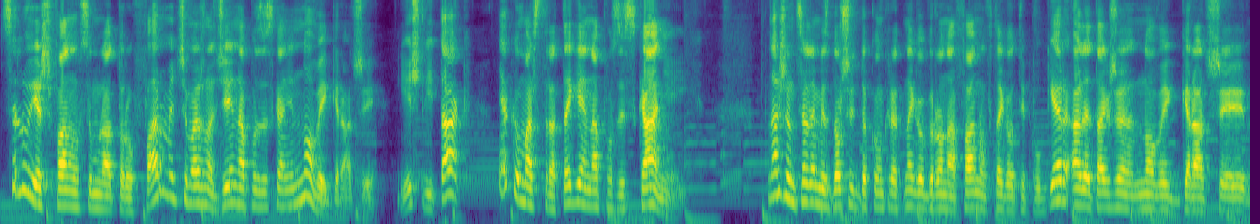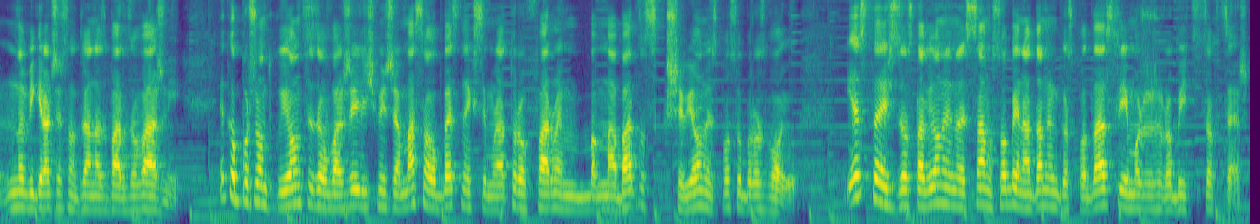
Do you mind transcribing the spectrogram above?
Celujesz fanów symulatorów farmy, czy masz nadzieję na pozyskanie nowych graczy? Jeśli tak, jaką masz strategię na pozyskanie ich? Naszym celem jest dotrzeć do konkretnego grona fanów tego typu gier, ale także nowych graczy. Nowi gracze są dla nas bardzo ważni. Jako początkujący zauważyliśmy, że masa obecnych symulatorów farmy ma- bardzo skrzywiony sposób rozwoju. Jesteś zostawiony sam sobie na danym gospodarstwie i możesz robić co chcesz.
